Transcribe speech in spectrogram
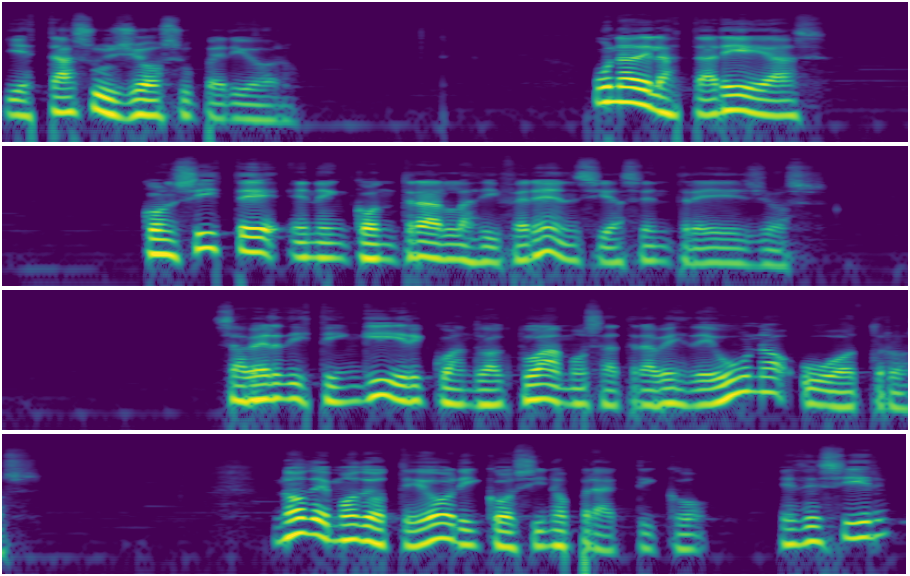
y está su yo superior. Una de las tareas consiste en encontrar las diferencias entre ellos, saber distinguir cuando actuamos a través de uno u otros, no de modo teórico sino práctico, es decir,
